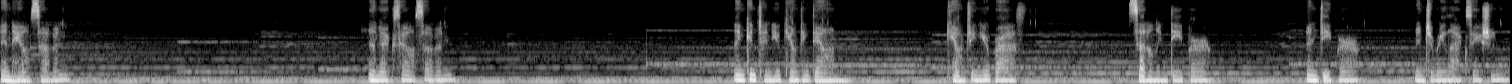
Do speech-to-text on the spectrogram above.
Inhale seven. And exhale seven. Then continue counting down, counting your breath, settling deeper and deeper into relaxation.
